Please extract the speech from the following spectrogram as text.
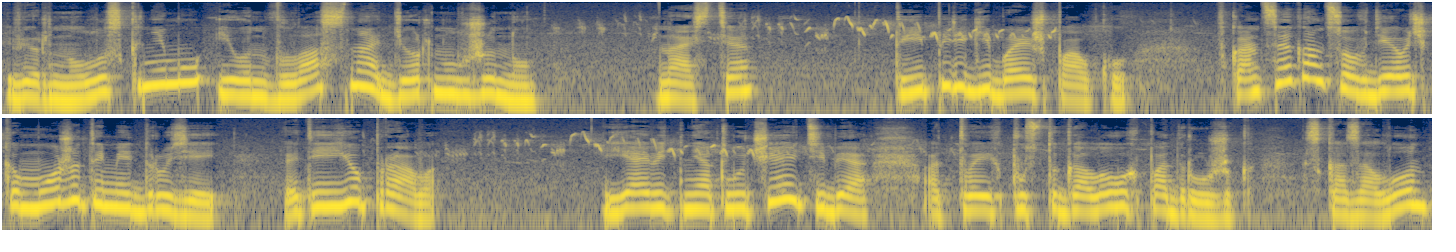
вернулась к нему, и он властно одернул жену. «Настя, ты перегибаешь палку. В конце концов, девочка может иметь друзей. Это ее право. Я ведь не отлучаю тебя от твоих пустоголовых подружек», — сказал он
